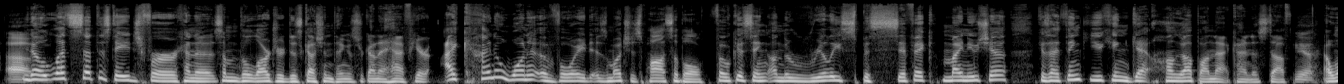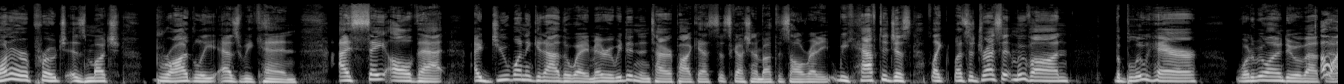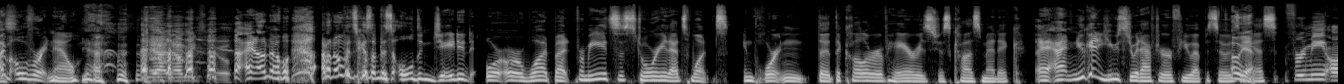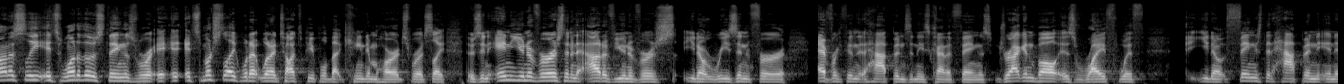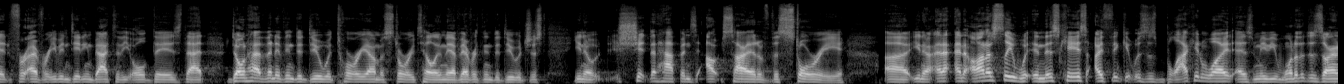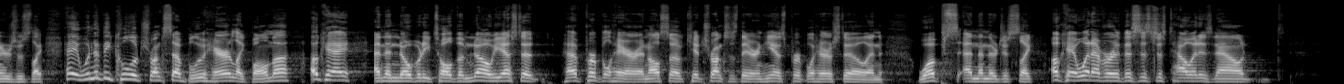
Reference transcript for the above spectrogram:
Um, you know, let's set the stage for kind of some of the larger discussion things we're going to have here. I kind of want to avoid as much as possible focusing on the really specific minutia because I think you can get hung up on that kind of stuff. Yeah. I want to approach as much broadly as we can. I say all that. I do want to get out of the way. Mary, we did an entire podcast discussion about this already. We have to just like let's address it, move on. The blue hair. What do we want to do about Oh, this? I'm over it now. yeah. yeah, no, me too. I don't know. I don't know if it's because I'm just old and jaded or, or what, but for me, it's a story that's what's important. The the color of hair is just cosmetic, and, and you get used to it after a few episodes. Oh, I yeah. guess. For me, honestly, it's one of those things where it, it- it's much like when I, when I talk to people about Kingdom Hearts, where it's like there's an in-universe and an out-of-universe, you know, reason for everything that happens in these kind of things. Dragon Ball is rife with you know things that happen in it forever even dating back to the old days that don't have anything to do with toriyama storytelling. They have everything to do with just you know shit that happens outside of the story. Uh, you know, and, and honestly, in this case, I think it was as black and white as maybe one of the designers was like, "Hey, wouldn't it be cool if Trunks had blue hair like Bulma?" Okay, and then nobody told them, "No, he has to have purple hair," and also Kid Trunks is there and he has purple hair still, and whoops, and then they're just like, "Okay, whatever, this is just how it is now."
